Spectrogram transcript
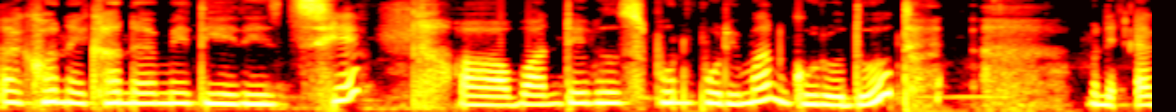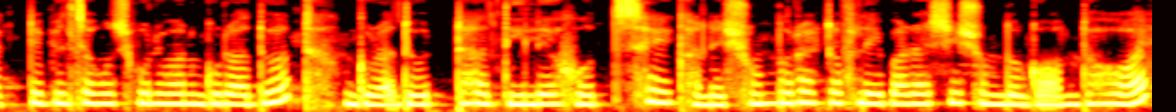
এখন এখানে আমি দিয়ে দিচ্ছি ওয়ান টেবিল স্পুন পরিমাণ গুঁড়ো দুধ মানে এক টেবিল চামচ পরিমাণ গুঁড়া দুধ। গুঁড়া দুধটা দিলে হচ্ছে এখানে সুন্দর একটা ফ্লেভার আসে, সুন্দর গন্ধ হয়।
